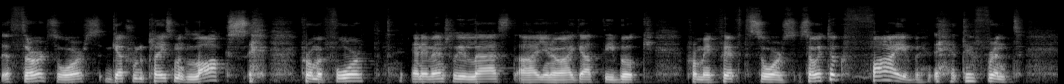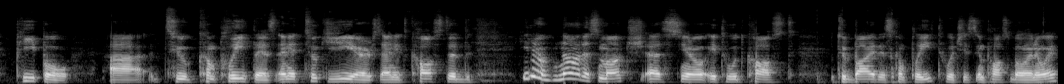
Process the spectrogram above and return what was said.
a third source, got replacement locks from a fourth, and eventually last, uh, you know, I got the book from a fifth source. So it took five different people uh, to complete this, and it took years, and it costed, you know, not as much as, you know, it would cost to buy this complete, which is impossible anyway.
